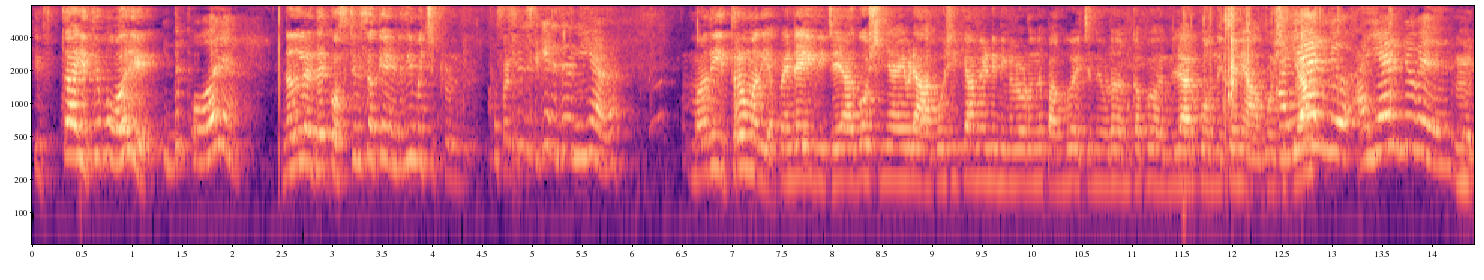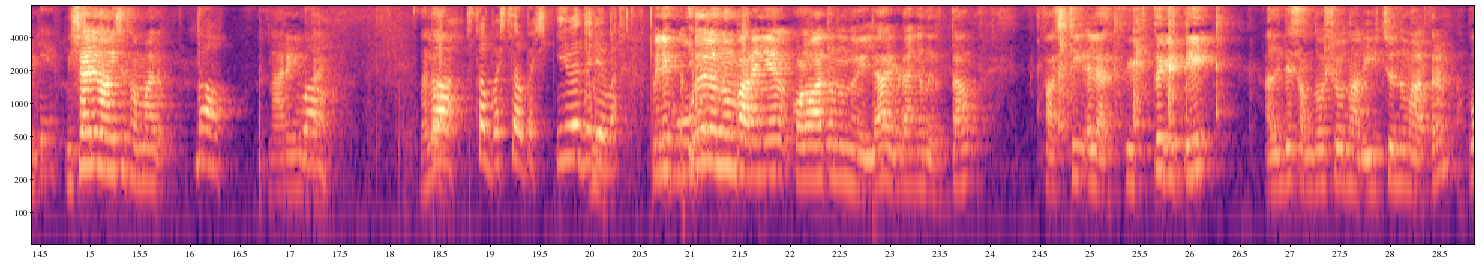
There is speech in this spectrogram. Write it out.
ഫിഫ്ത്ത് ഇത് പോരെ. ഇത് പോരെ. നല്ല ക്വസ്റ്റ്യൻസ് ഒക്കെ എഴുതി വെച്ചിട്ടുണ്ട്. മതി ഇത്ര മതി. അപ്പൊ എന്റെ ഈ വിജയാഘോഷം ഞാൻ ഇവിടെ ആഘോഷിക്കാൻ വേണ്ടി നിങ്ങളോടൊന്ന് പങ്കുവെച്ചതിനോട് നമുക്കപ്പോ എല്ലാവർക്കും ഒന്നിച്ച് തന്നെ ആഘോഷിക്കാം. നിശാന് വാങ്ങിച്ച സമ്മാനം. നാരങ്ങ പിന്നെ കൂടുതലൊന്നും പറഞ്ഞ് കൊളവാക്കുന്നൊന്നുമില്ല. ഇവിടെ അങ്ങ് നിർത്താം. ഫസ്റ്റ് അല്ല ഫിഫ്ത്ത് കിട്ടി. അതിന്റെ സന്തോഷം ഒന്ന് അറിയിച്ചു എന്ന് മാത്രം. അപ്പോ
